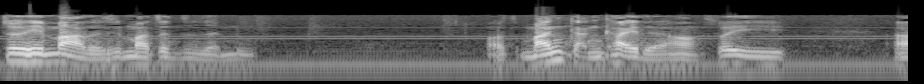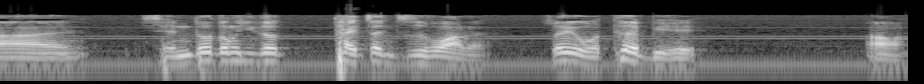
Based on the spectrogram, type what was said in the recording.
最会骂的是骂政治人物，哦，蛮感慨的哈，所以啊，很多东西都太政治化了，所以我特别啊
